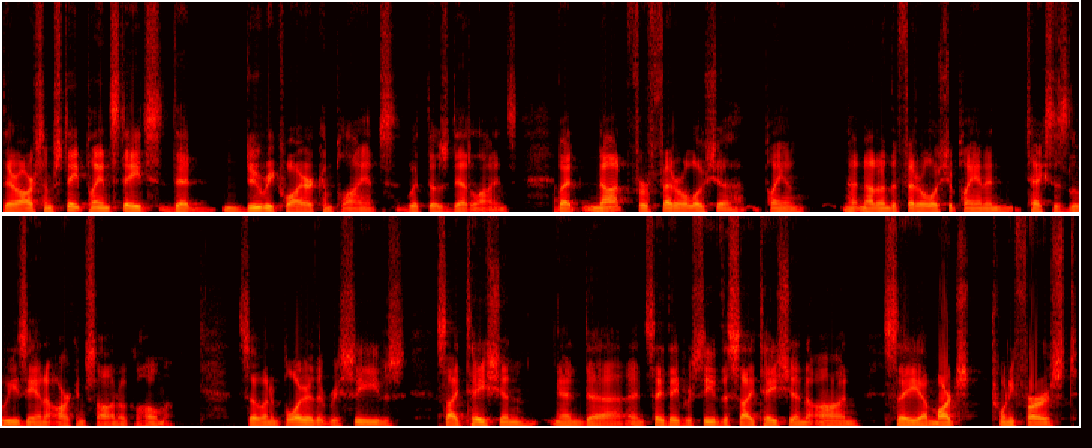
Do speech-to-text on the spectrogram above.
There are some state plan states that do require compliance with those deadlines, but not for federal OSHA plan, not, not under the federal OSHA plan in Texas, Louisiana, Arkansas, and Oklahoma. So, an employer that receives citation and uh, and say they've received the citation on say uh, March 21st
